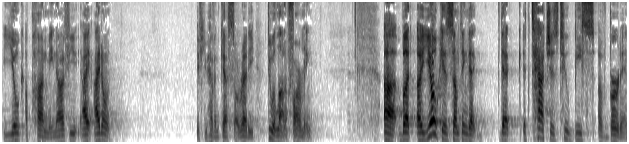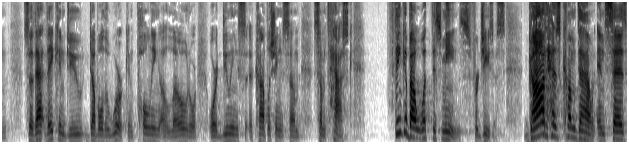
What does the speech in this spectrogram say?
yoke upon me. Now, if you, I, I don't, if you haven't guessed already, do a lot of farming. Uh, but a yoke is something that, that attaches two beasts of burden so that they can do double the work in pulling a load or, or doing, accomplishing some, some task. Think about what this means for Jesus. God has come down and says,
